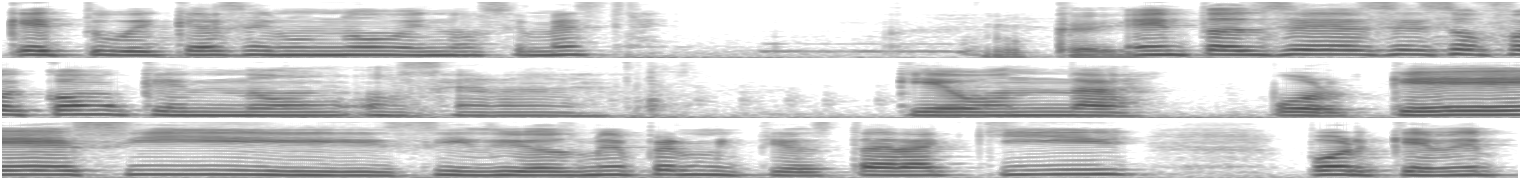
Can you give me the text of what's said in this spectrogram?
que tuve que hacer un noveno semestre. Okay. Entonces eso fue como que no, o sea, ¿qué onda? ¿Por qué si, si Dios me permitió estar aquí? ¿Por qué me,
